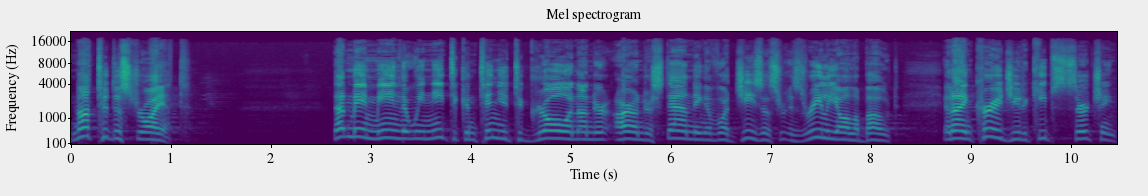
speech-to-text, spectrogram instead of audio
not to destroy it. That may mean that we need to continue to grow in under our understanding of what Jesus is really all about And I encourage you to keep searching,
